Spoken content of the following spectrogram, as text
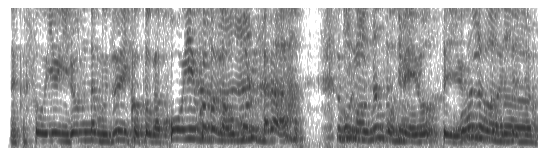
なんかそういういろんなむずいことがこういうことが起こるから、すごい慎めよっていうわざわざ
